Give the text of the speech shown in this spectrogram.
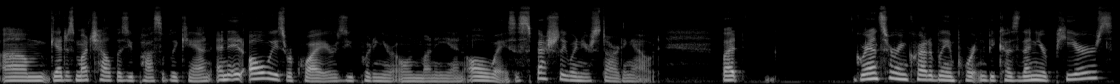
um, get as much help as you possibly can. And it always requires you putting your own money in, always, especially when you're starting out. But grants are incredibly important because then your peers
